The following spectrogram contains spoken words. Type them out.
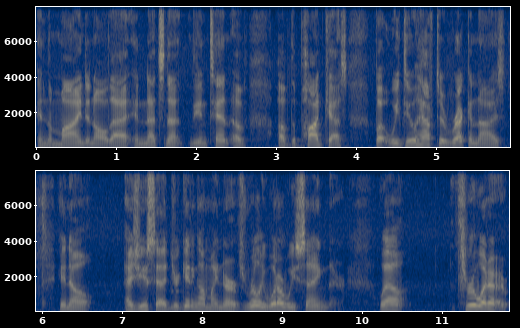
in the mind and all that, and that's not the intent of of the podcast. But we do have to recognize, you know, as you said, you're getting on my nerves. Really, what are we saying there? Well, through whatever,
